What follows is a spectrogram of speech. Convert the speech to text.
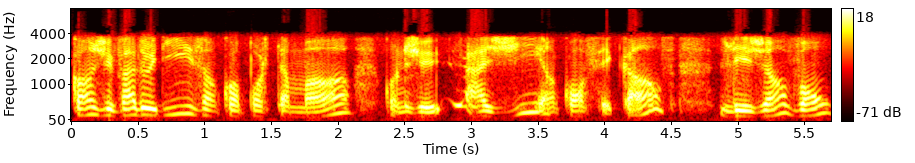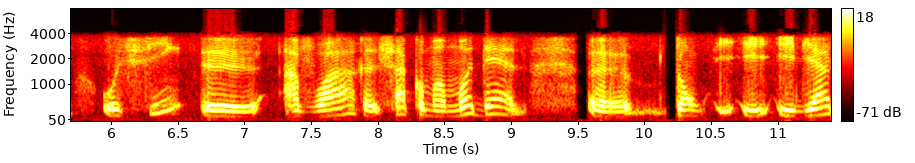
quand je valorise un comportement, quand je agis en conséquence, les gens vont aussi euh, avoir ça comme un modèle. donc, il, il, y a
